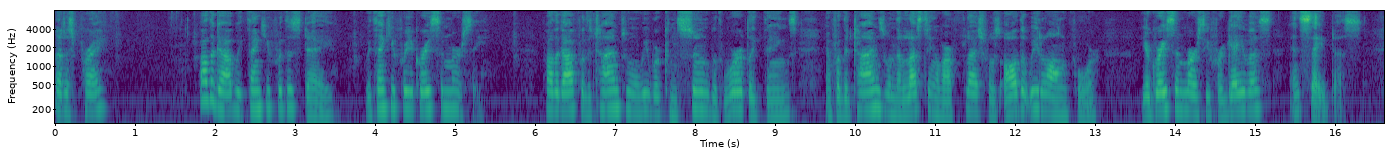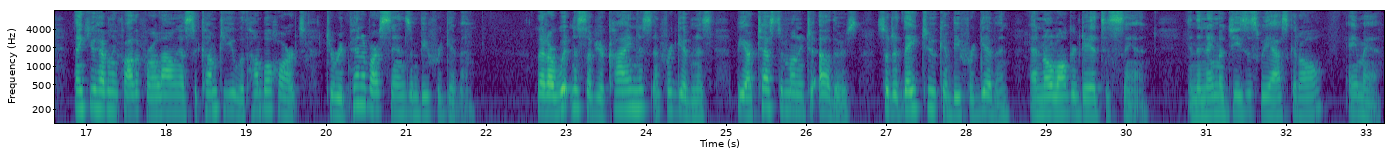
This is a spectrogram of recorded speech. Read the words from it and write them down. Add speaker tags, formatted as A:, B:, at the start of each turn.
A: Let us pray. Father God, we thank you for this day. We thank you for your grace and mercy. Father God, for the times when we were consumed with worldly things, and for the times when the lusting of our flesh was all that we longed for, your grace and mercy forgave us and saved us. Thank you, Heavenly Father, for allowing us to come to you with humble hearts to repent of our sins and be forgiven. Let our witness of your kindness and forgiveness be our testimony to others, so that they too can be forgiven and no longer dead to sin. In the name of Jesus, we ask it all. Amen.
